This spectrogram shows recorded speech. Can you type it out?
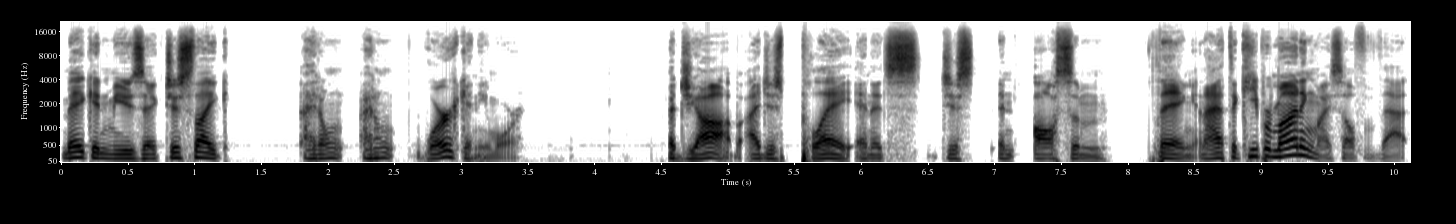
making music. Just like I don't, I don't work anymore. A job. I just play, and it's just an awesome thing. And I have to keep reminding myself of that.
